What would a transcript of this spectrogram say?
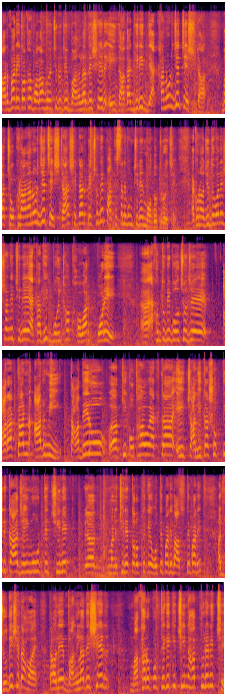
বারবার এই কথা বলা হয়েছিল যে বাংলাদেশের এই দাদাগিরি দেখানোর যে চেষ্টা বা চোখ রাঙানোর যে চেষ্টা সেটার পেছনে পাকিস্তান এবং চীনের মদত রয়েছে। এখন অজিত দোভালের সঙ্গে চীনে একাধিক বৈঠক হওয়ার পরে এখন তুমি বলছো যে আরাকান আর্মি, তাদেরও কি কোথাও একটা এই চালিকা শক্তির কাজ এই মুহূর্তে চীনে মানে চীনের তরফ থেকে হতে পারে বা আসতে পারে? আর যদি সেটা হয়, তাহলে বাংলাদেশের মাথার ওপর থেকে কি চীন হাত তুলে নিচ্ছে?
